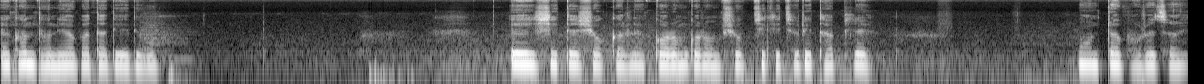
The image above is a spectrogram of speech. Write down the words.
এখন ধনিয়া পাতা দিয়ে দিব। এই শীতের সকালে গরম গরম সবজি খিচুড়ি থাকলে মনটা ভরে যায়।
